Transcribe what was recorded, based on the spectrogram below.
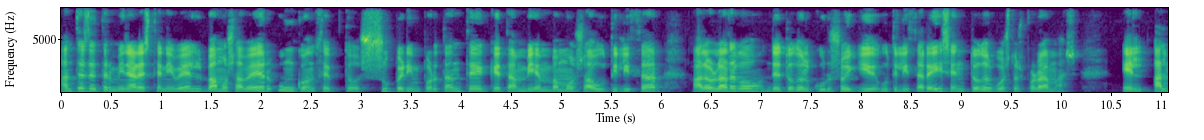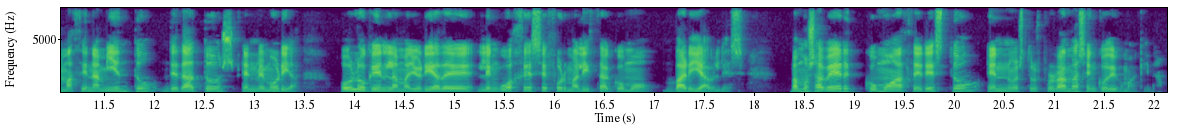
Antes de terminar este nivel vamos a ver un concepto súper importante que también vamos a utilizar a lo largo de todo el curso y que utilizaréis en todos vuestros programas. El almacenamiento de datos en memoria o lo que en la mayoría de lenguajes se formaliza como variables. Vamos a ver cómo hacer esto en nuestros programas en código máquina.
